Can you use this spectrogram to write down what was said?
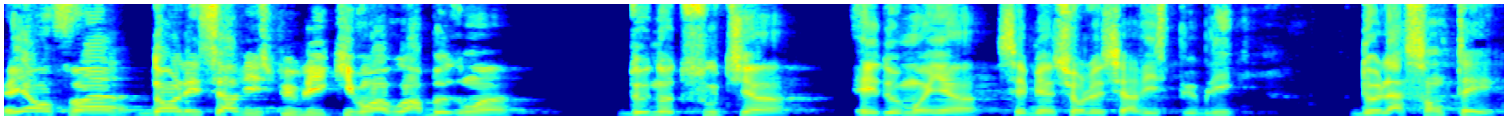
Et enfin, dans les services publics qui vont avoir besoin de notre soutien et de moyens, c'est bien sûr le service public de la santé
